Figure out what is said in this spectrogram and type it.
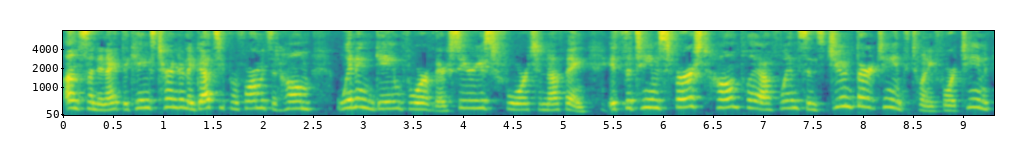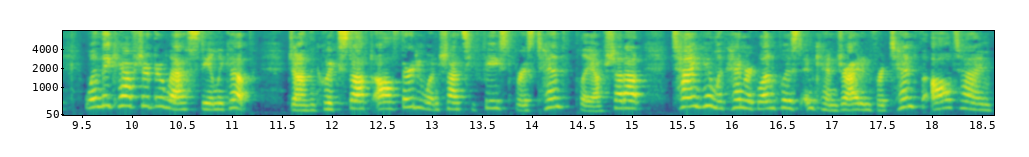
On Sunday night, the Kings turned in a gutsy performance at home, winning game four of their series 4 to nothing. It's the team's first home playoff win since June 13th, 2014, when they captured their last Stanley Cup. Jonathan Quick stopped all 31 shots he faced for his 10th playoff shutout, tying him with Henrik Lundqvist and Ken Dryden for 10th all time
